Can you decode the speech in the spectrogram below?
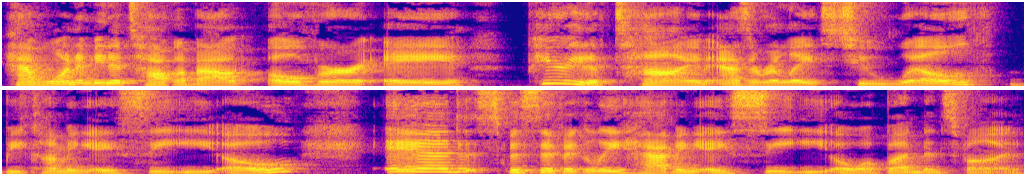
have wanted me to talk about over a period of time as it relates to wealth, becoming a CEO, and specifically having a CEO abundance fund.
